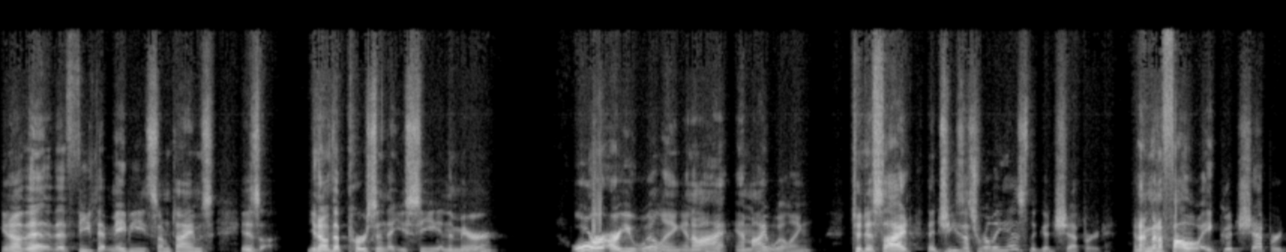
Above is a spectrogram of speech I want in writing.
You know, the, the thief that maybe sometimes is, you know, the person that you see in the mirror? Or are you willing, and am I, am I willing, to decide that Jesus really is the good shepherd? And I'm going to follow a good shepherd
